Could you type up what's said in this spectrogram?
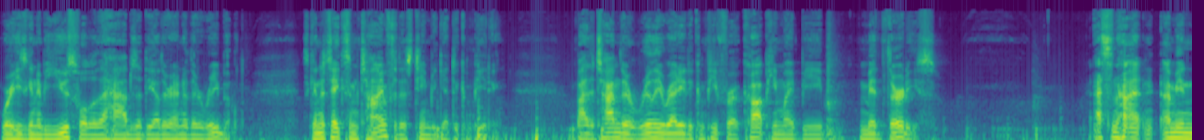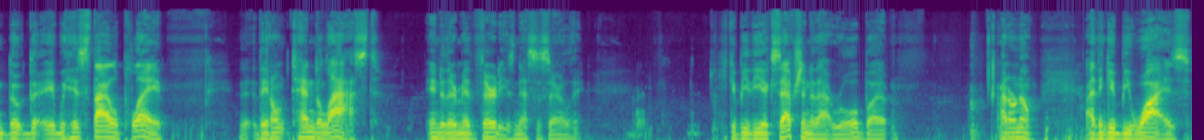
where he's going to be useful to the Habs at the other end of their rebuild. It's going to take some time for this team to get to competing. By the time they're really ready to compete for a cup, he might be mid 30s. That's not, I mean, the, the, his style of play they don't tend to last into their mid 30s necessarily. He could be the exception to that rule, but I don't know. I think it'd be wise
